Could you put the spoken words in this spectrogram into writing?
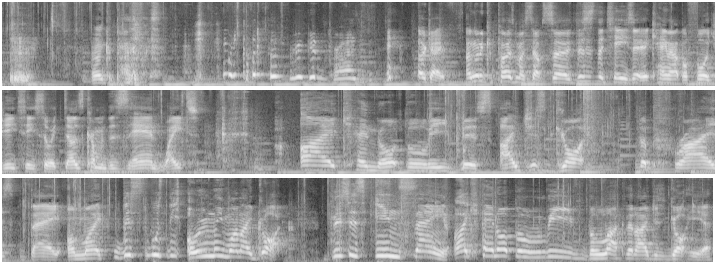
I'm gonna compose myself. we got the freaking prize bey. Okay, I'm gonna compose myself. So this is the teaser. It came out before GT, so it does come with the Zan weight. I cannot believe this. I just got the prize bey on my... This was the only one I got. This is insane. I cannot believe the luck that I just got here.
